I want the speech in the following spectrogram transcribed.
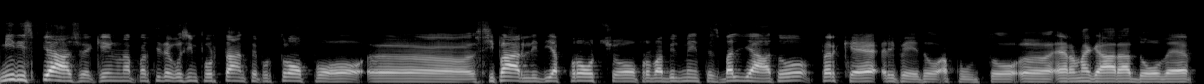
mi dispiace che in una partita così importante purtroppo eh, si parli di approccio probabilmente sbagliato perché, ripeto, appunto, eh, era una gara dove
